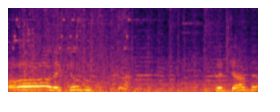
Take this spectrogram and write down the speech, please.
Oh, they killed him. Good job, guys.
